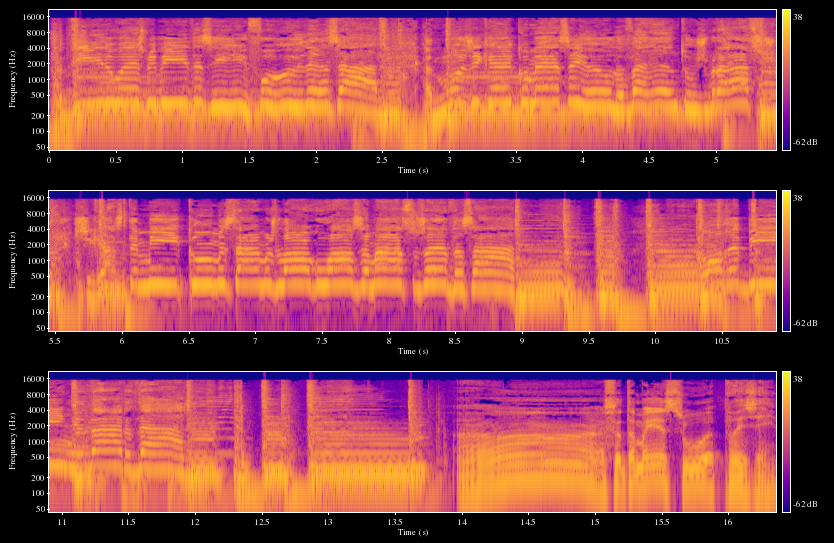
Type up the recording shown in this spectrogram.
Perdido as bebidas e fui dançar. A música começa e eu levanto os braços. Chegaste a mim e começamos logo aos amassos a dançar. Com rabinho a dar a dar. Ah, essa também é sua. Pois é.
